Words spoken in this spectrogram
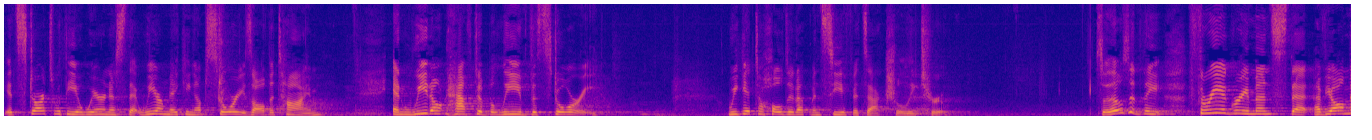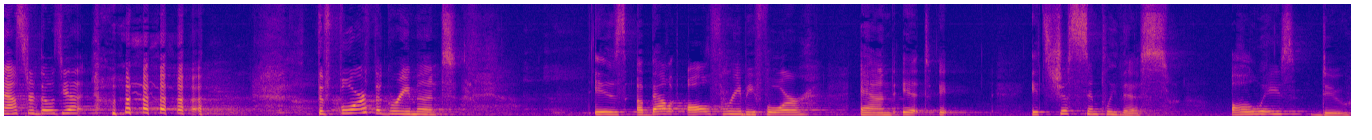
it starts with the awareness that we are making up stories all the time and we don't have to believe the story. We get to hold it up and see if it's actually true. So those are the three agreements that, have y'all mastered those yet? the fourth agreement is about all three before, and it, it, it's just simply this always do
